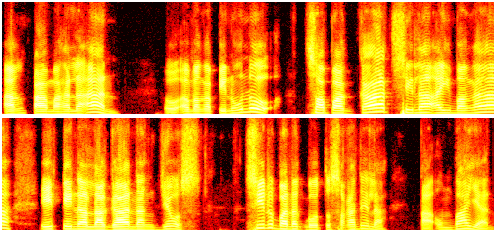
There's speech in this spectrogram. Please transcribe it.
Ang pamahalaan o ang mga pinuno sapagkat sila ay mga itinalaga ng Diyos. Sino ba nagboto sa kanila? Taong bayan.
